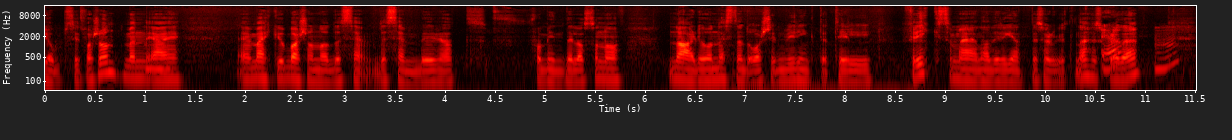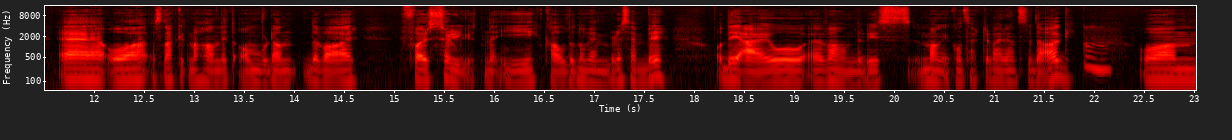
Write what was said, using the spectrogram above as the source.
jobbsituasjon. Men Mm. jeg, jeg merker jo bare sånn av desem desember at for min del også nå, nå er det jo nesten et år siden vi ringte til Frikk, som er en av dirigentene i Sølvguttene. Husker Ja. du det? Mhm. Eh, og snakket med han litt om hvordan det var for Sølvguttene i kall det november-desember. Og det er jo eh, vanligvis mange konserter hver eneste dag. Mm. Og, mm,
